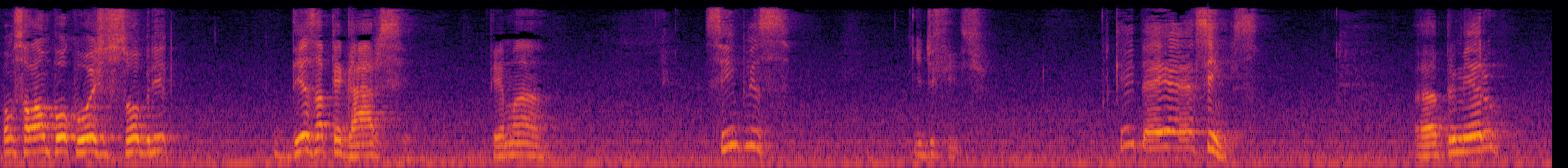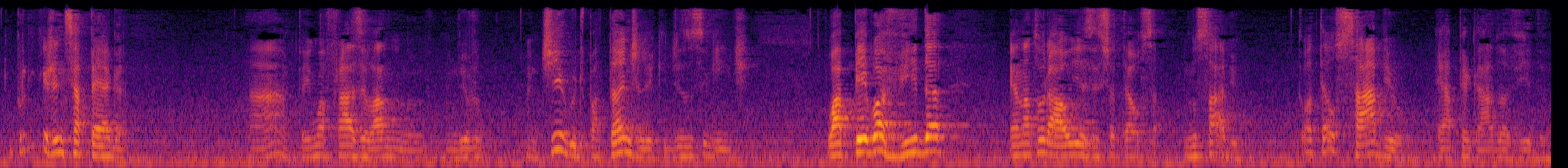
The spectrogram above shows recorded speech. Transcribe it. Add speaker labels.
Speaker 1: Vamos falar um pouco hoje sobre desapegar-se. Tema simples e difícil. Porque a ideia é simples. Uh, primeiro, por que, que, a gente se apega? Ah, tem uma frase lá no, no livro antigo de Patanjali que diz o seguinte: o apego à vida é natural e existe até o, no sábio. Então, até o sábio é apegado à vida.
